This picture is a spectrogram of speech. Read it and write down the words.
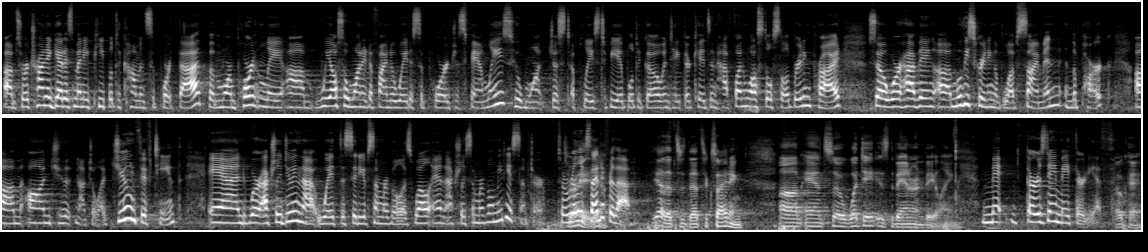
Um, so we're trying to get as many people to come and support that. But more importantly, um, we also wanted to find a way to support just families who want just a place to be able to go and take their kids and have fun while still celebrating Pride. So we're having a movie screening of Love Simon in the park um, on Ju- not July, June 15th, and we're actually doing that with the City of Somerville as well, and actually Somerville Media Center. So we're really right, excited yeah. for that. Yeah, that's that's exciting. Um, and so, what date is the banner unveiling? May, Thursday, May 30th. Okay.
